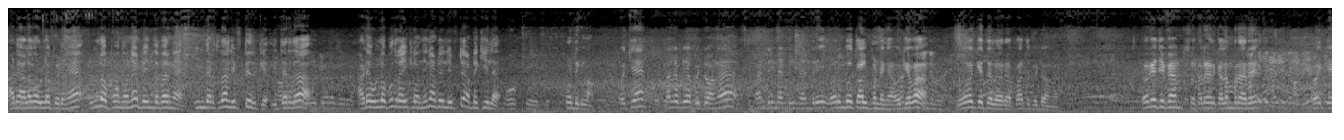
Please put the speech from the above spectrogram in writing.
அப்படியே அழகாக உள்ளே போயிடுங்க. உள்ளே போந்தோடனே அப்படி இந்த பாருங்க இந்த இடத்துல தான் லிஃப்ட் இருக்கு. இது தெரியுதா அப்படியே உள்ளே போது ரைட்டில் வந்தீங்கன்னா அப்படியே லிஃப்ட் அப்படியே கீழே ஓகே ஓகே போட்டுக்கலாம். ஓகே நல்லபடியாக போயிட்டு வாங்க. நன்றி நன்றி நன்றி. வரும்போது கால் பண்ணுங்க ஓகேவா ஓகே தலைவரை பார்த்து போயிட்டு வாங்க. ஓகே ஜி ஃபேம் ஸோ தலைவர் கிளம்புறாரு. ஓகே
